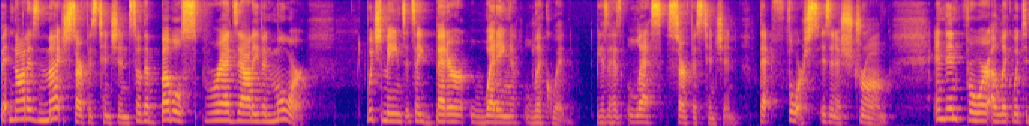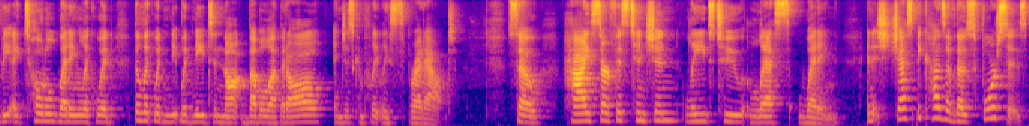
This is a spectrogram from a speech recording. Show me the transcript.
but not as much surface tension, so the bubble spreads out even more, which means it's a better wetting liquid because it has less surface tension. That force isn't as strong. And then for a liquid to be a total wetting liquid, the liquid would need to not bubble up at all and just completely spread out. So high surface tension leads to less wetting. And it's just because of those forces.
